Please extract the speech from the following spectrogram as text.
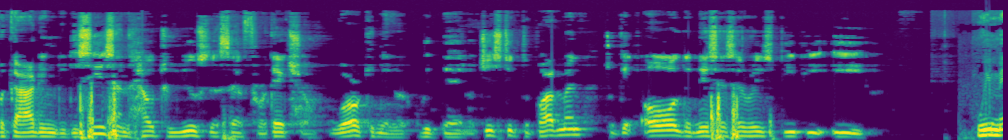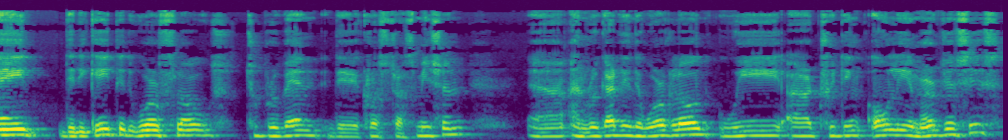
regarding the disease and how to use the self-protection, working with the logistic department to get all the necessary PPE. We made dedicated workflows to prevent the cross-transmission uh, and regarding the workload, we are treating only emergencies.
